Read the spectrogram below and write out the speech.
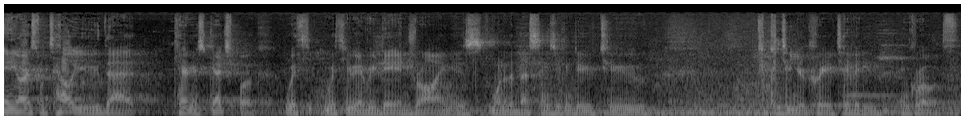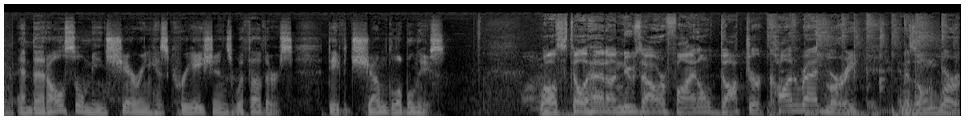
Any artist will tell you that carrying a sketchbook with, with you every day and drawing is one of the best things you can do to to continue your creativity and growth. And that also means sharing his creations with others. David Shum, Global News. Well, still ahead on NewsHour Final, Dr. Conrad Murray, in his own words.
